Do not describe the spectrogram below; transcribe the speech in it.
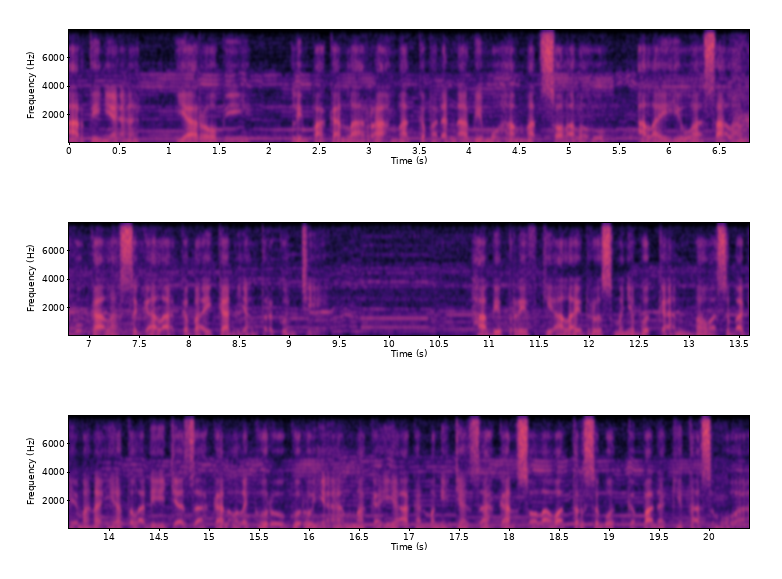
Artinya, Ya Robi, limpahkanlah rahmat kepada Nabi Muhammad Sallallahu Alaihi Wasallam bukalah segala kebaikan yang terkunci. Habib Rifki Alaidrus menyebutkan bahwa sebagaimana ia telah diijazahkan oleh guru-gurunya maka ia akan mengijazahkan solawat tersebut kepada kita semua.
